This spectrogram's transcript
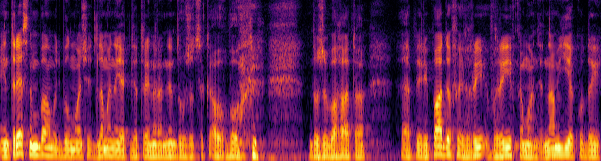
інтересним, мабуть, був матч. Для мене, як для тренера, не дуже цікаво, бо дуже багато е, перепадів гри, в грі в команді. Нам є куди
